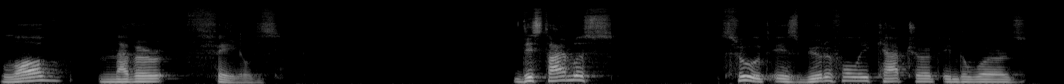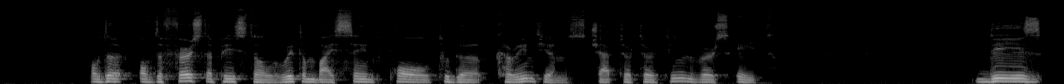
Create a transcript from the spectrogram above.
Love never fails. This timeless truth is beautifully captured in the words of the of the first epistle written by Saint Paul to the Corinthians chapter 13 verse 8 these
